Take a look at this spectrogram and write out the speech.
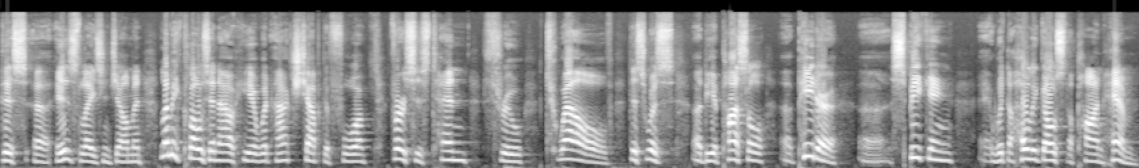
this uh, is, ladies and gentlemen. Let me close it out here with Acts chapter 4, verses 10 through 12. This was uh, the Apostle uh, Peter uh, speaking uh, with the Holy Ghost upon him.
